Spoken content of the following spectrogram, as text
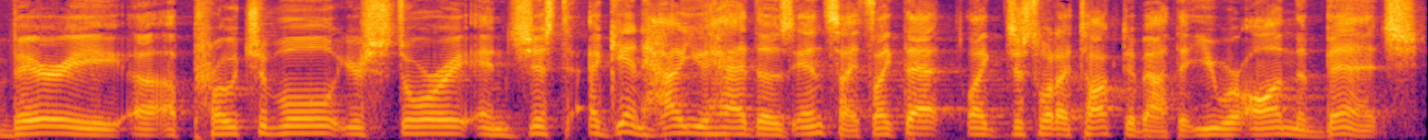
very uh, approachable your story and just again how you had those insights like that like just what i talked about that you were on the bench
